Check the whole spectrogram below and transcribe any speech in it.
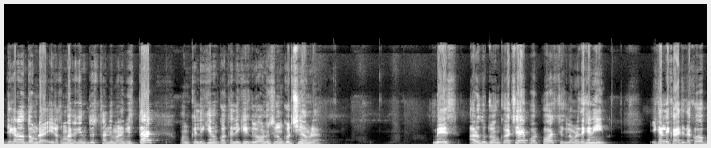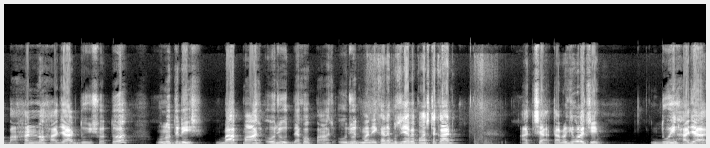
দেখে নাও তোমরা, এরকমভাবে কিন্তু স্থানীয় মানে বিস্তার, অঙ্কে লিখি এবং কথা লিখি এগুলো অনুশীলন করছি আমরা। বেশ আরও দুটো অঙ্ক আছে, পরপর সেগুলো আমরা দেখে নিই। এখানে লেখা আছে, দেখো, বাহান্ন হাজার দুইশত উনত্রিশ। বা পাঁচ অজুদ দেখো পাঁচ অজুদ মানে এখানে বসে যাবে পাঁচটা কার্ড আচ্ছা তারপরে কি বলেছে? দুই হাজার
